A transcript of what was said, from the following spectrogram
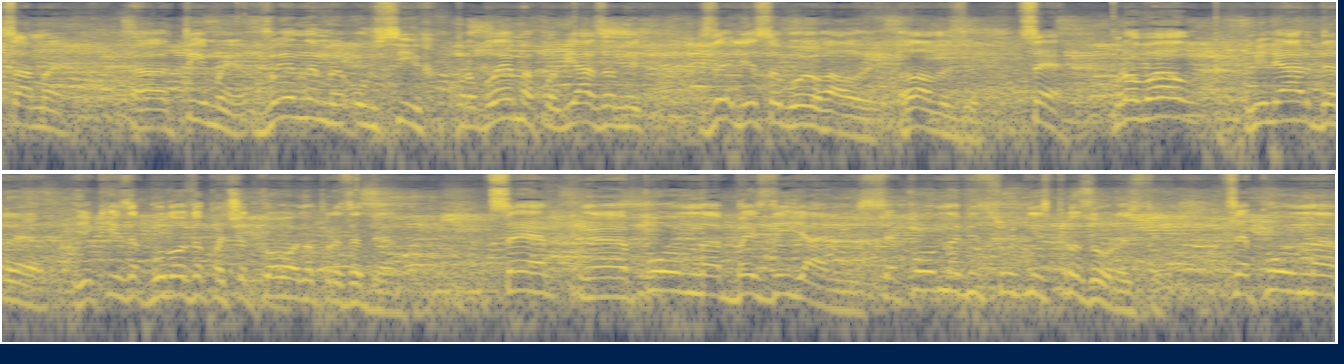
саме е, тими винними у всіх проблемах, пов'язаних з лісовою галузю- галузю. Це провал мільярд дерев, які було започатковано президентом. Це е, повна бездіяльність, це повна відсутність прозорості, це повна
